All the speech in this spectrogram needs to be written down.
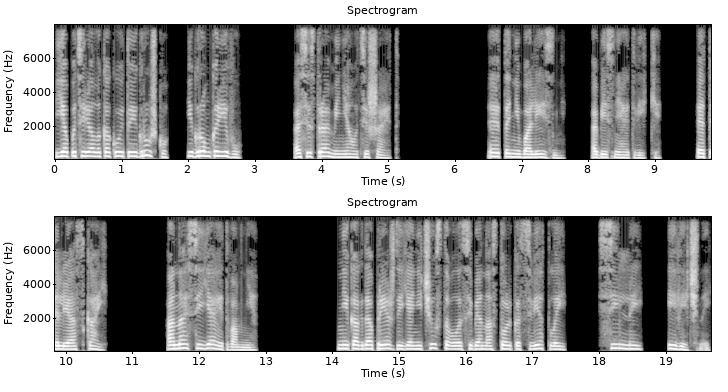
Я потеряла какую-то игрушку и громко реву а сестра меня утешает. «Это не болезнь», — объясняет Вики. «Это Лиаскай. Она сияет во мне. Никогда прежде я не чувствовала себя настолько светлой, сильной и вечной.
